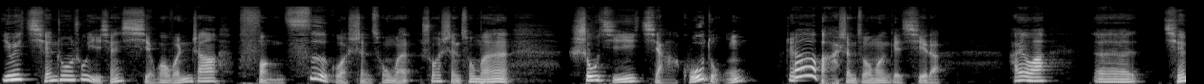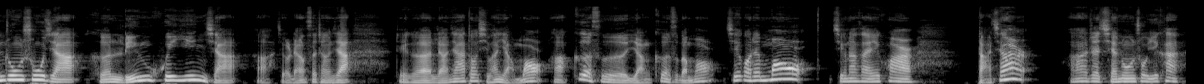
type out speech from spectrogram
因为钱钟书以前写过文章讽刺过沈从文，说沈从文收集假古董，这把沈从文给气的。还有啊，呃。钱钟书家和林徽因家啊，就是梁思成家，这个两家都喜欢养猫啊，各自养各自的猫。结果这猫经常在一块儿打架啊。这钱钟书一看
